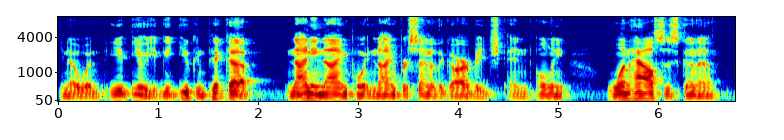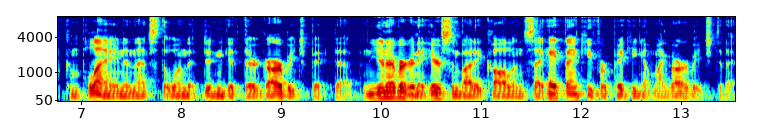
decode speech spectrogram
You know, when you you know, you, you can pick up 99.9% of the garbage, and only one house is going to complain, and that's the one that didn't get their garbage picked up. And you're never going to hear somebody call and say, "Hey, thank you for picking up my garbage today."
